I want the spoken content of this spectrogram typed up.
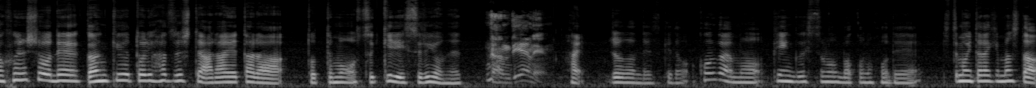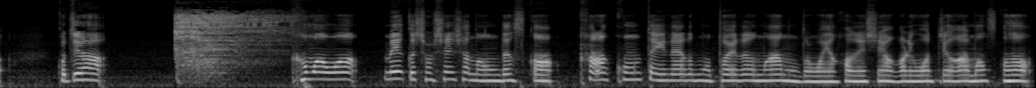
花粉症で眼球取り外して洗えたらとってもスッキリするよね。なんでやねん。はい、冗談ですけど、今回もピンク質問箱の方で質問いただきました。こちら。こんばんは。メイク初心者なのですか？カラコンって入れるのと入れないのではやはり仕上がりは違いますか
